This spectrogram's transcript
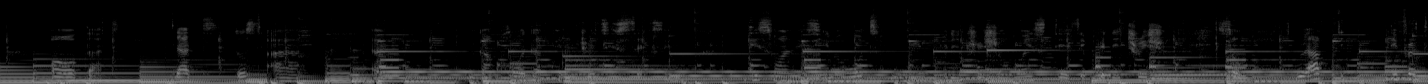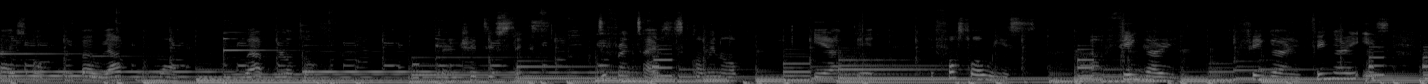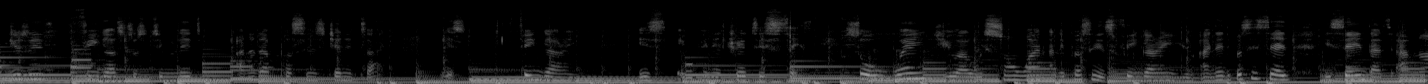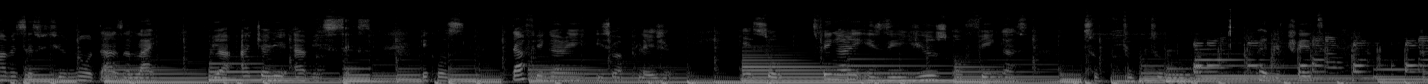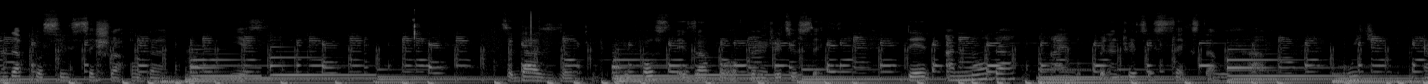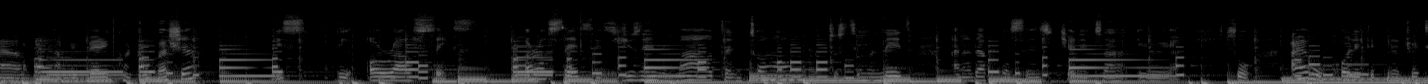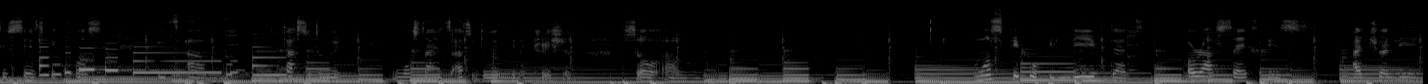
all that, that those are um, we can call that penetrative sex. You know, this one is you know what mean penetration when there's a penetration. So we have different types of. In fact, we have sex. Different types is coming up here and there. The first one is uh, fingering. Fingering. Fingering is using fingers to stimulate another person's genital. Yes, fingering is a penetrative sex. So when you are with someone and the person is fingering you, and then the person said he's saying that I'm not having sex with you, no, that's a lie. You are actually having sex because that fingering is your pleasure. Okay, so fingering is the use of fingers to, to, to penetrate another person's sexual organ. Yes. So that's the, the first example of penetrative sex. Then another kind of penetrative sex that we have, which um, can be very controversial, is the oral sex. Oral sex is using the mouth and tongue to stimulate another person's genital area. So I will call it a penetrative sex because it um it has to do with most times has to do with penetration. So um most people believe that oral sex is actually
